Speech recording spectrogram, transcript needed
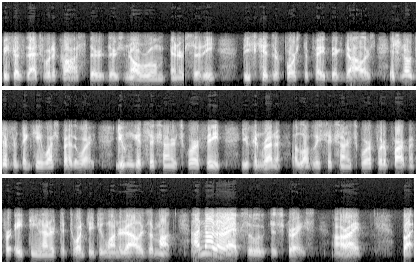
because that's what it costs. There, there's no room inner city. These kids are forced to pay big dollars. It's no different than Key West, by the way. You can get 600 square feet. You can rent a, a lovely 600 square foot apartment for 1800 to 2200 dollars a month. Another absolute disgrace. All right, but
